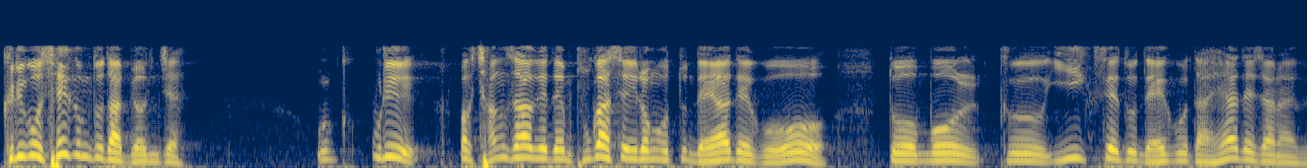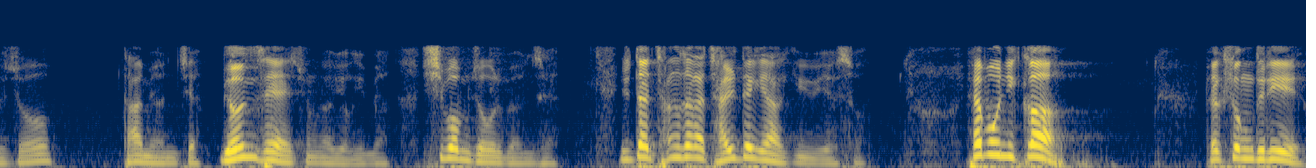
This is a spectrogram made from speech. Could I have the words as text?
그리고 세금도 다 면제. 우리 막 장사하게 되면 부가세 이런 것도 내야 되고 또 뭘 그 이익세도 내고 다 해야 되잖아요. 그죠? 다 면제. 면세해 주는 거야, 여기면. 시범적으로 면세. 일단 장사가 잘 되게 하기 위해서. 해보니까 백성들이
